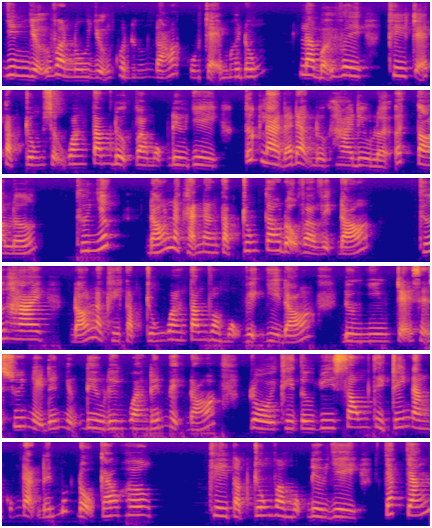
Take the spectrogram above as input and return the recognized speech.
gìn giữ và nuôi dưỡng khuynh hướng đó của trẻ mới đúng. Là bởi vì khi trẻ tập trung sự quan tâm được vào một điều gì, tức là đã đạt được hai điều lợi ích to lớn. Thứ nhất, đó là khả năng tập trung cao độ vào việc đó. Thứ hai, đó là khi tập trung quan tâm vào một việc gì đó, đương nhiên trẻ sẽ suy nghĩ đến những điều liên quan đến việc đó, rồi khi tư duy xong thì trí năng cũng đạt đến mức độ cao hơn. Khi tập trung vào một điều gì, chắc chắn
